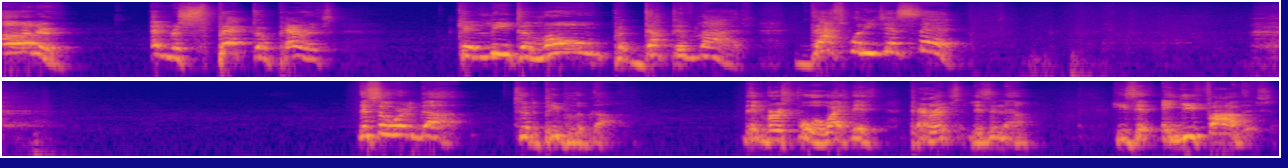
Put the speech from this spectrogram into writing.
honor, and respect of parents can lead to long, productive lives. That's what he just said. This is the word of God to the people of God. Then verse 4, watch this. Parents, listen now. He said, and ye fathers,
